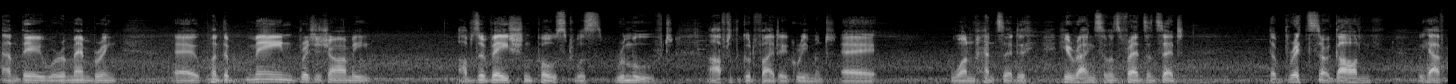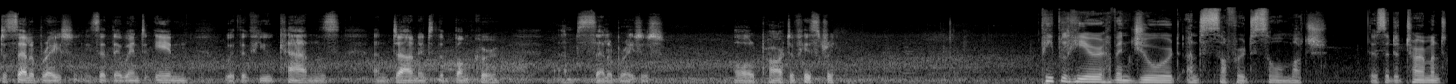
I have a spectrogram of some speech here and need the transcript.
and they were remembering uh, when the main British Army observation post was removed after the Good Friday Agreement. Uh, one man said he rang some of his friends and said, The Brits are gone. We have to celebrate. And he said they went in with a few cans and down into the bunker and celebrate it. All part of history. People here have endured and suffered so much. There's a determined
